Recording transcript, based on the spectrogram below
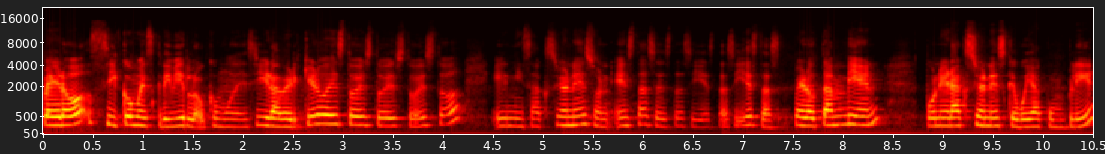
pero sí como escribirlo, como decir, a ver, quiero esto, esto, esto, esto, y mis acciones son estas, estas y estas y estas, pero también poner acciones que voy a cumplir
